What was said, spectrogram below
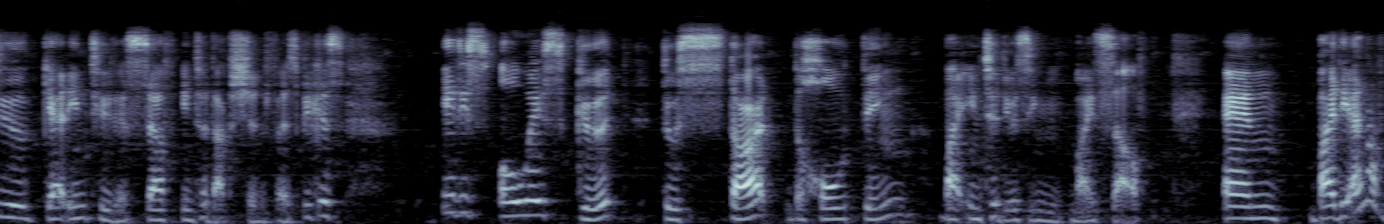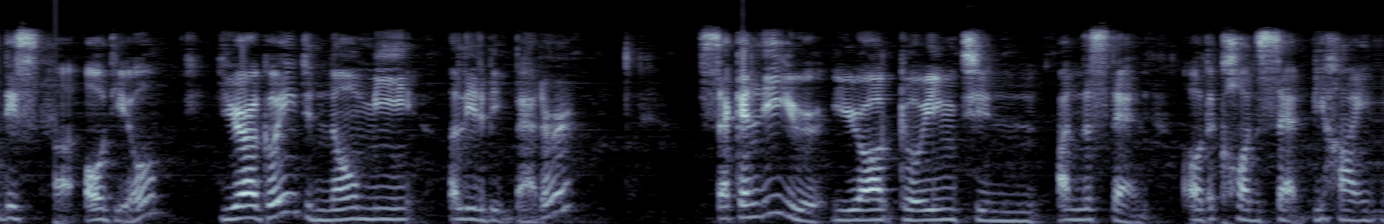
to get into the self introduction first because it is always good to start the whole thing by introducing myself. And by the end of this uh, audio, you are going to know me a little bit better. Secondly, you you are going to understand all the concept behind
